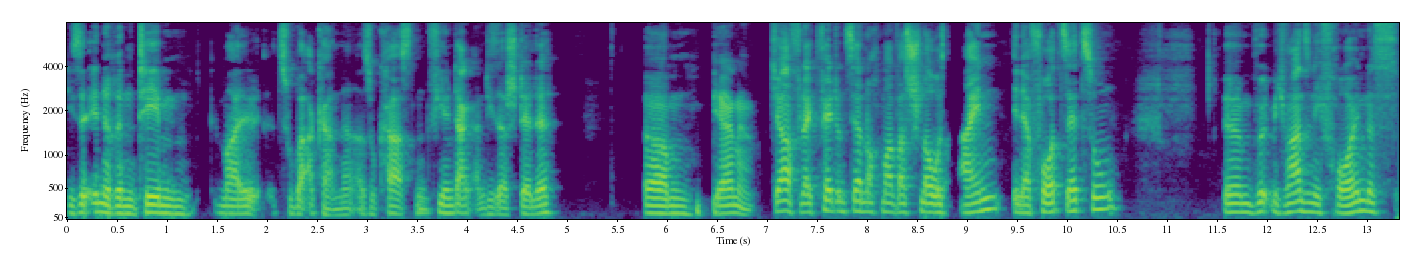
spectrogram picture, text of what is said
diese inneren Themen mal zu beackern. Ne? Also Carsten, vielen Dank an dieser Stelle. Ähm, Gerne. Tja, vielleicht fällt uns ja noch mal was Schlaues ein in der Fortsetzung. Ähm, Würde mich wahnsinnig freuen. Das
